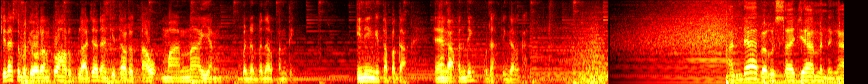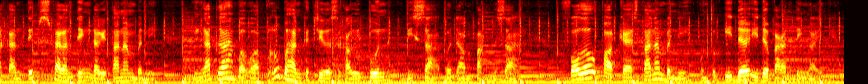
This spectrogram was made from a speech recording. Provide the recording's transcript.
kita sebagai orang tua harus belajar dan kita harus tahu mana yang benar-benar penting. Ini yang kita pegang. Yang nggak penting, udah tinggalkan. Anda baru saja mendengarkan tips parenting dari Tanam Benih. Ingatlah bahwa perubahan kecil sekalipun bisa berdampak besar. Follow podcast Tanam Benih untuk ide-ide parenting lainnya.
